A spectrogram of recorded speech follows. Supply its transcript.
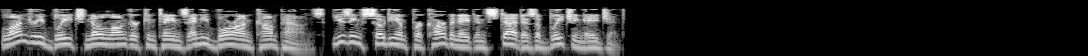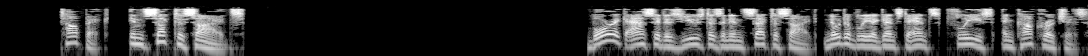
laundry bleach no longer contains any boron compounds, using sodium percarbonate instead as a bleaching agent. Insecticides Boric acid is used as an insecticide, notably against ants, fleas, and cockroaches.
